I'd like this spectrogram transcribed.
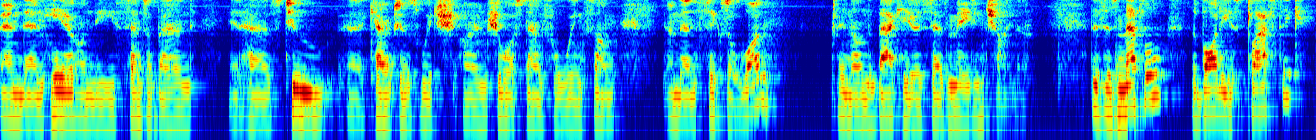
And then here on the center band it has two uh, characters which I'm sure stand for Wing Sung and then 601 and on the back here it says made in China. This is metal, the body is plastic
